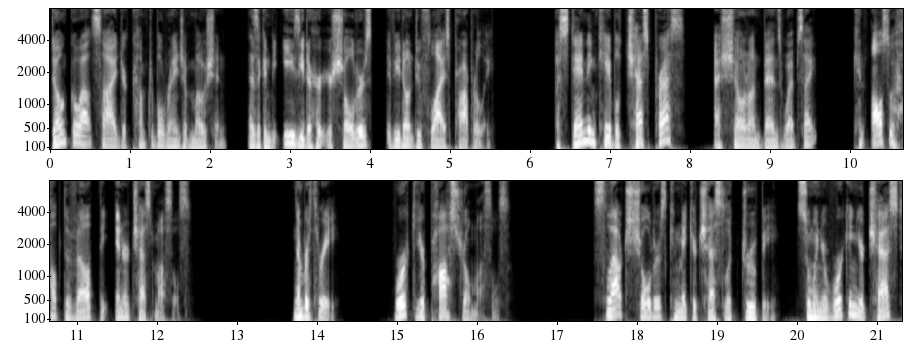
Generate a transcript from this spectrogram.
don't go outside your comfortable range of motion, as it can be easy to hurt your shoulders if you don't do flies properly. A standing cable chest press, as shown on Ben's website, can also help develop the inner chest muscles. Number three, work your postural muscles. Slouched shoulders can make your chest look droopy, so when you're working your chest,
